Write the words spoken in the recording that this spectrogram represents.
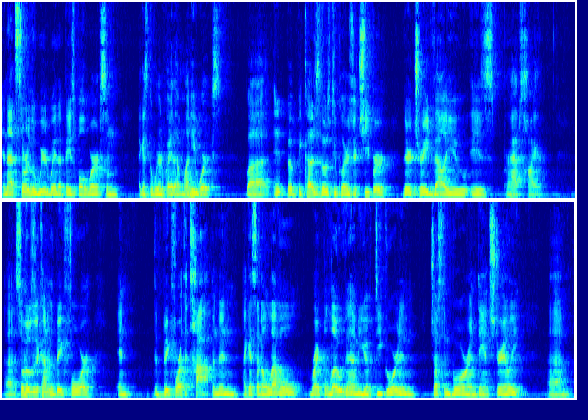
And that's sort of the weird way that baseball works, and I guess the weird way that money works. But it, but because those two players are cheaper, their trade value is perhaps higher. Uh, so those are kind of the big four, and the big four at the top, and then I guess at a level right below them, you have Dee Gordon, Justin Bour, and Dan Straily, um,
